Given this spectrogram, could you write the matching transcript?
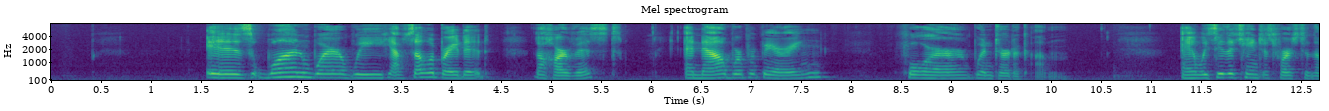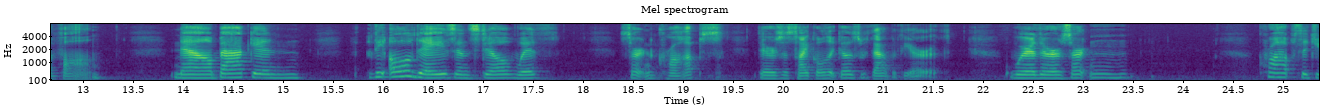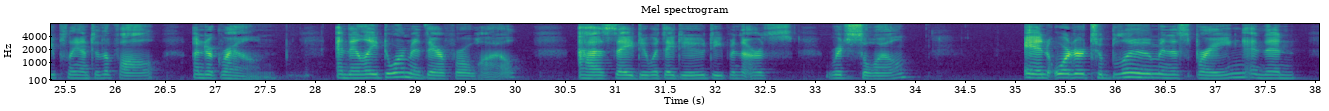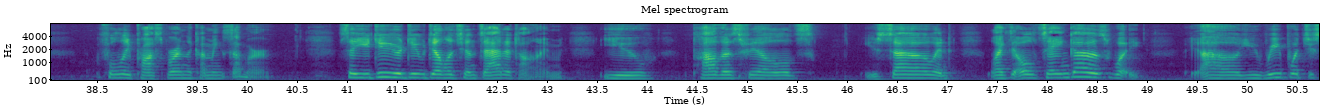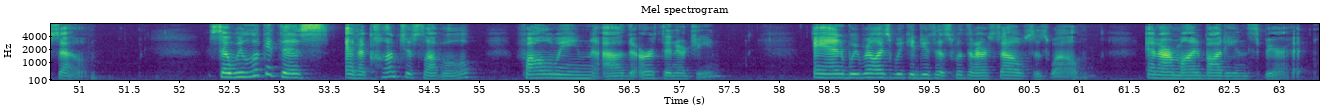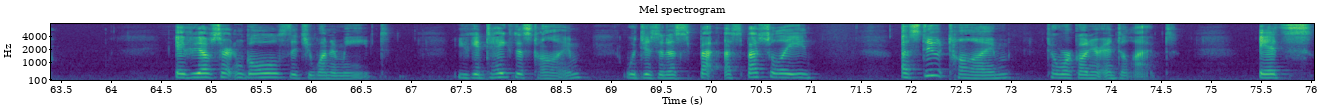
is one where we have celebrated the harvest and now we're preparing for winter to come. And we see the changes first in the fall. Now, back in the old days, and still with certain crops, there's a cycle that goes with that with the earth, where there are certain crops that you plant in the fall underground, and they lay dormant there for a while as they do what they do deep in the earth's rich soil in order to bloom in the spring and then fully prosper in the coming summer. So you do your due diligence at a time. You plow those fields, you sow, and like the old saying goes, what uh, you reap what you sow. So we look at this at a conscious level, following uh, the earth energy, and we realize we can do this within ourselves as well, in our mind, body, and spirit. If you have certain goals that you want to meet, you can take this time which is an espe- especially astute time to work on your intellect. It's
